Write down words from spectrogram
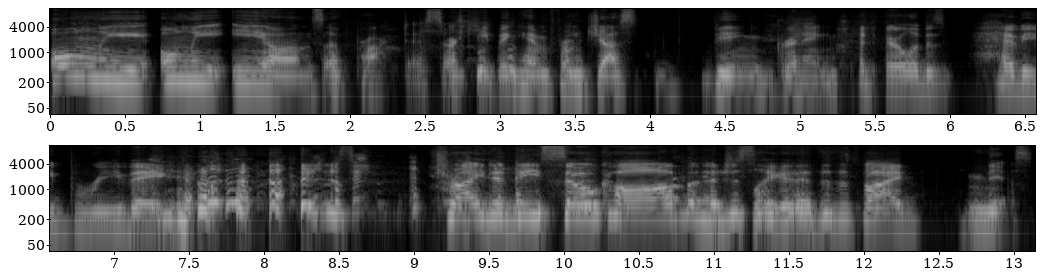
only only eons of practice are keeping him from just being grinning. And Erland is heavy breathing. just trying to be so calm and just like, this is fine. Yes.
